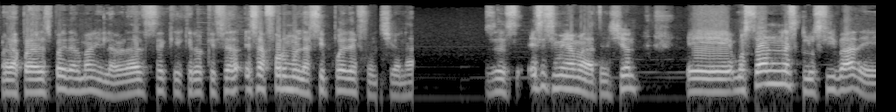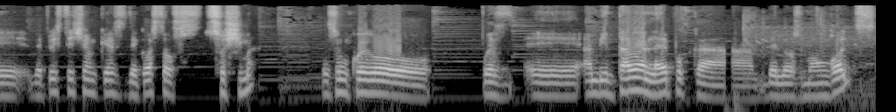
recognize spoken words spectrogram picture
Ahora para el Spider-Man, y la verdad sé que creo que esa, esa fórmula sí puede funcionar. Entonces, ese sí me llama la atención. Eh, mostraron una exclusiva de, de, PlayStation que es The Ghost of Tsushima. Es un juego pues eh, ambientado en la época de los mongoles,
